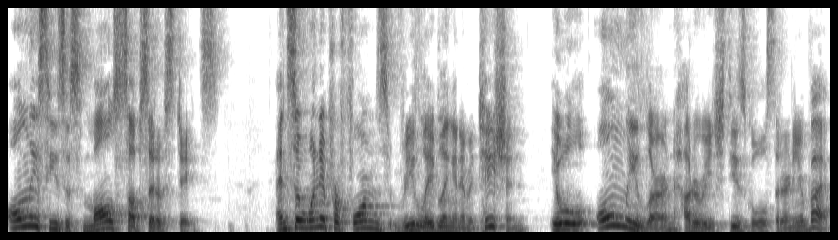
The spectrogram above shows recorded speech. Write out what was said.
only sees a small subset of states. And so when it performs relabeling and imitation, it will only learn how to reach these goals that are nearby.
